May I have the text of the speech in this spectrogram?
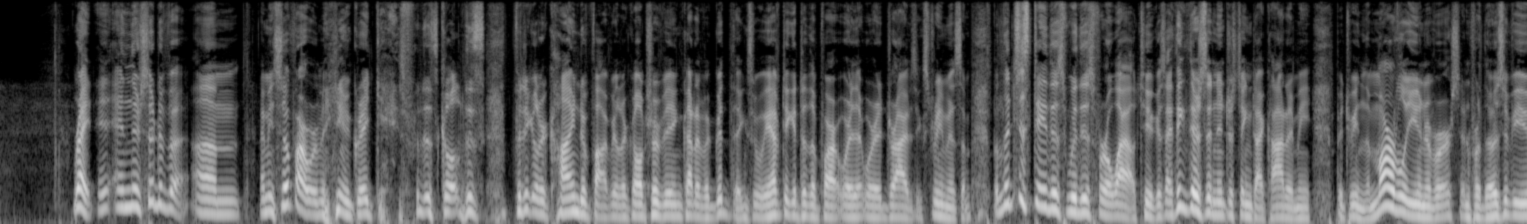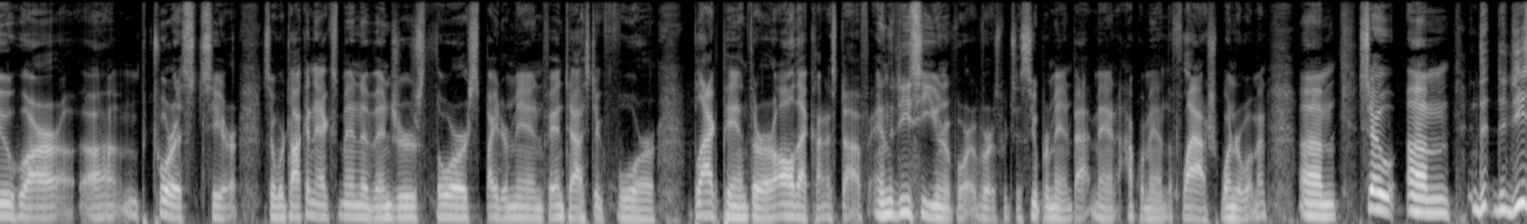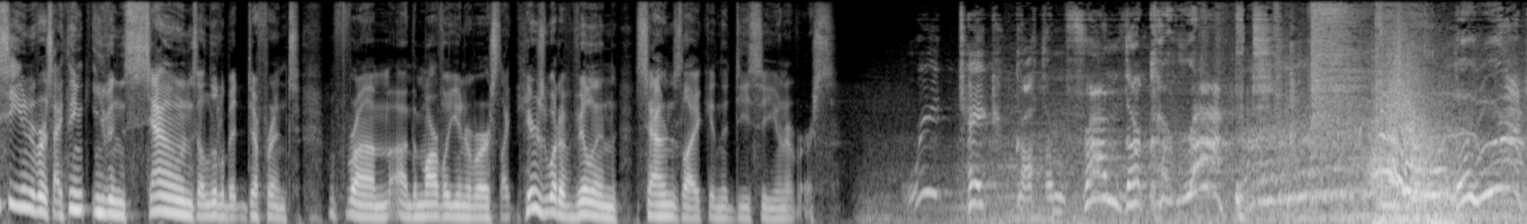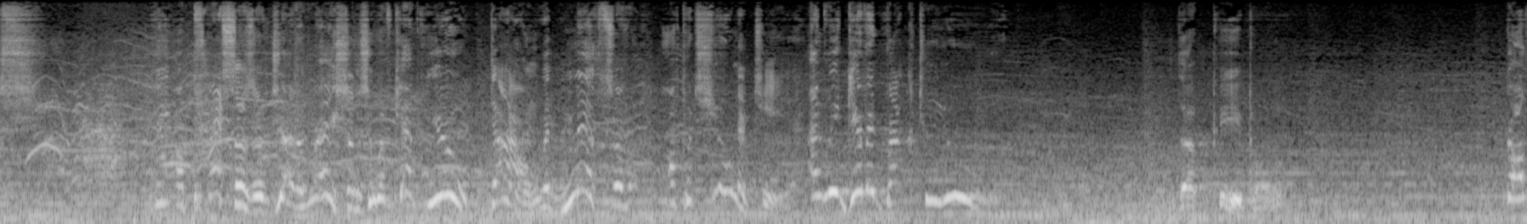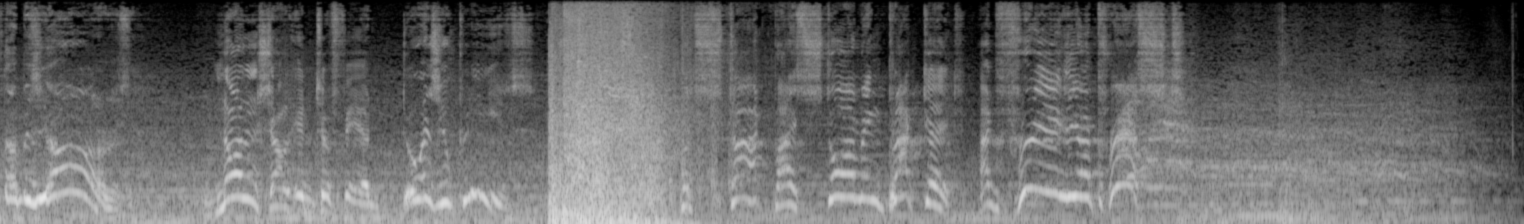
Right, and, there's sort of a, um, I mean, so far we're making a great case for this cult, this particular kind of popular culture being kind of a good thing. So we have to get to the part where that where it drives extremism. But let's just stay this with this for a while too, because I think there's an interesting dichotomy between the Marvel universe and for those of you who are um, tourists here. So we're talking X Men, Avengers, Thor, Spider Man, Fantastic Four, Black Panther, all that kind of stuff, and the DC universe, which is Superman, Batman, Aquaman, The Flash, Wonder Woman. Um, so um, the, the DC universe, I think, even sounds a little bit different from uh, the Marvel universe. Like, here's what a villain sounds like in the DC universe. We take Gotham from the corrupt, the rich, the oppressors of generations who have kept you down with myths of opportunity, and we give it back to you, the people. Gotham is yours. None shall interfere. Do as you please. But start by storming Blackgate and freeing the oppressed!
